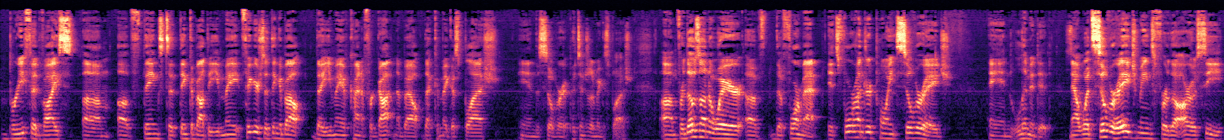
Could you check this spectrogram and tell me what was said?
brief advice um, of things to think about that you may figures to think about that you may have kind of forgotten about that could make a splash in the silver potentially make a splash. Um, for those unaware of the format, it's 400 points Silver Age and limited. Now, what Silver Age means for the ROC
